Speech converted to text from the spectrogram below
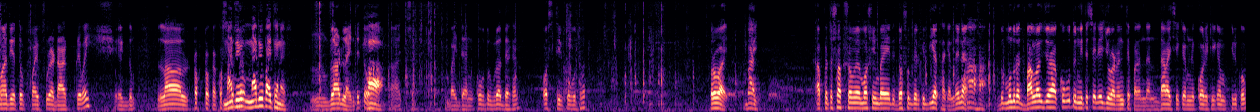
মা দিয়ে তো পাই পুরা ডার্ক রে ভাই একদম লাল টকটকা মাদিও মাদিও পাইথনের। ব্লাড লাইন তাই তো? হ্যাঁ। আচ্ছা ভাই দেন কবুতরগুলা দেখেন অস্থির কবুতর। বড় ভাই ভাই। আপনি তো সবসময় মহসিন ভাইয়ের দর্শকদেরকে দিয়ে থাকেন তাই না? হ্যাঁ হ্যাঁ। বন্ধুরা ভালো এক জোড়া কবুতর নিতে চাইলে এই জোড়াটা নিতে পারেন দেন। দাঁড়াইছে কেমনি কোয়ালিটি কেমন কীরকম।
